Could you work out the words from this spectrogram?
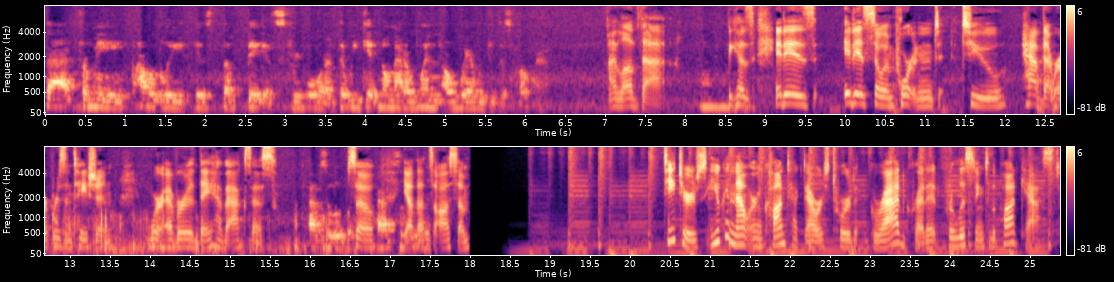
that for me probably is the biggest reward that we get no matter when or where we do this program. I love that. Mm-hmm. Because it is it is so important to have that representation wherever they have access. Absolutely. So, Absolutely. yeah, that's awesome. Teachers, you can now earn contact hours toward grad credit for listening to the podcast.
